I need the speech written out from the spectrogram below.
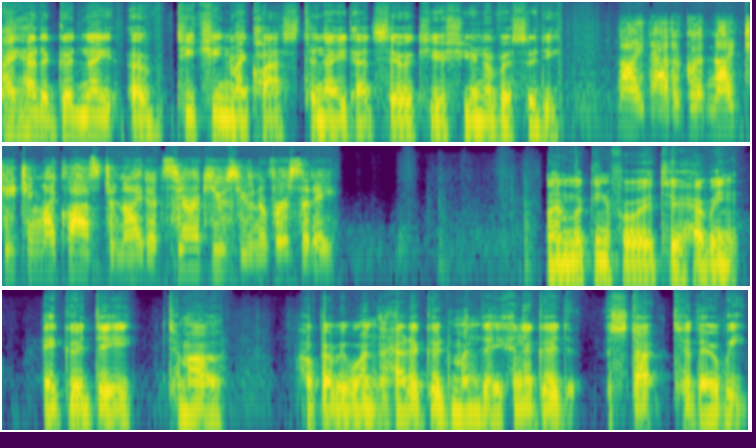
I had a good night of teaching my class tonight at Syracuse University. Night had a good night teaching my class tonight at Syracuse University. I'm looking forward to having a good day tomorrow. Hope everyone had a good Monday and a good start to their week.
